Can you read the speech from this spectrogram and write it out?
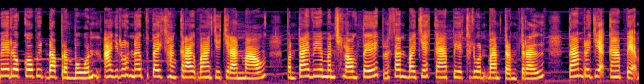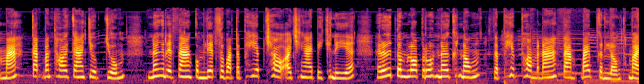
មេរោគ COVID-19 អាចរស់នៅផ្ទៃខាងក្រៅបានជាច្រើនម៉ោងប៉ុន្តែវាមិនឆ្លងទេប្រសិនបើចេះការពារខ្លួនបានត្រឹមត្រូវតាមរយៈការពាក់ម៉ាស់កាត់បន្ថយការជួបជុំនិងរក្សាគម្លាតសុវត្ថិភាពឈរឲ្យឆ្ងាយពីគ្នា ឬទម្លាប់រស់នៅក្នុងសភាពធម្មតាតាមបែបកន្លងថ្មី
